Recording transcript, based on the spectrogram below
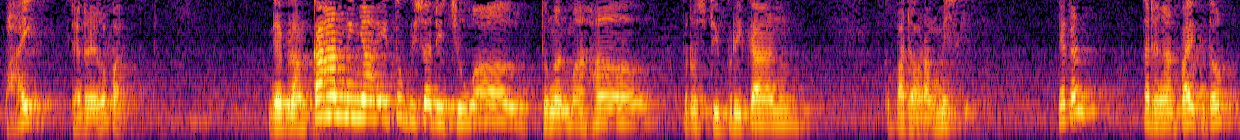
baik dan relevan. Dia bilang kan minyak itu bisa dijual dengan mahal terus diberikan kepada orang miskin. Ya kan? Terdengar baik betul?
